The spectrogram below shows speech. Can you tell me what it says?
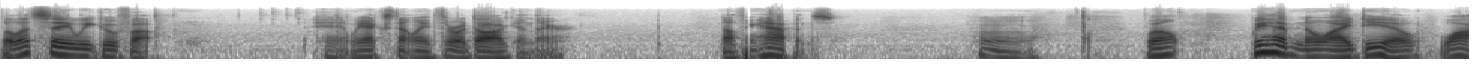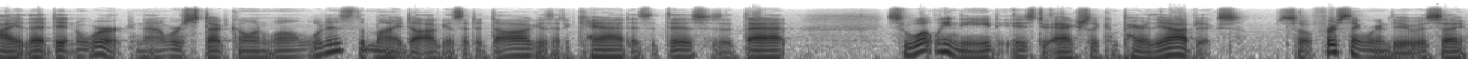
But let's say we goof up and we accidentally throw a dog in there. Nothing happens. Hmm. Well, we have no idea why that didn't work. Now we're stuck going, well, what is the my dog? Is it a dog? Is it a cat? Is it this? Is it that? So what we need is to actually compare the objects. So first thing we're going to do is say,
